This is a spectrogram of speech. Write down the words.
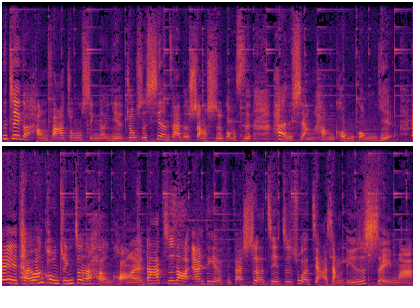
那这个航发中心呢，也就是现在的上市公司汉翔航空工业。哎，台湾空军真的很狂哎！大家知道 IDF 在设计之初的假想敌是谁吗？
